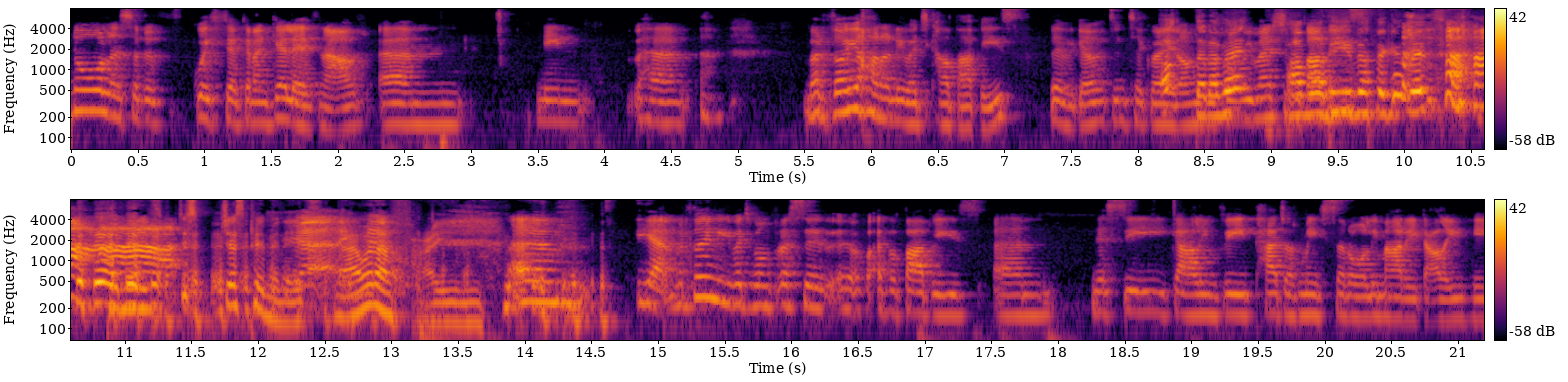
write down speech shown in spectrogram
nôl yn sort of gweithio gyda'n gilydd nawr. Um, ni'n... Um, Mae'r ddwy ohono ni wedi cael babis. There we go, it didn't take very oh, long. Dyna fe, a mod i ddath y gyfyd. Just, just 5 minutes, yeah, now yna ffain. um, yeah, mae'r ddwy ni wedi bod yn brysur uh, efo, efo babis. Um, nes i gael un fi pedwar mis ar ôl i Mari gael un hi.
